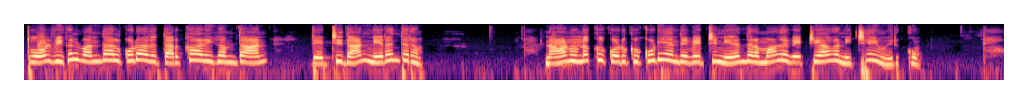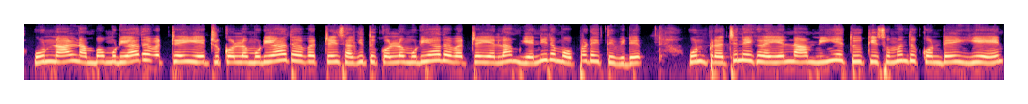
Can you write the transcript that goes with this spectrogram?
தோல்விகள் வந்தால் கூட அது தற்காலிகம்தான் வெற்றிதான் நிரந்தரம். நான் உனக்கு கொடுக்கக்கூடிய அந்த வெற்றி நிரந்தரமான வெற்றியாக நிச்சயம் இருக்கும். உன்னால் நம்ப முடியாதவற்றை ஏற்றுக்கொள்ள முடியாதவற்றை சகித்து கொள்ள முடியாதவற்றை எல்லாம் என்னிடம் ஒப்படைத்து விடு. உன் பிரச்சனைகளை எல்லாம் நீயே தூக்கி சுமந்து கொண்டு ஏன்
